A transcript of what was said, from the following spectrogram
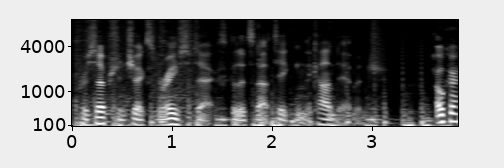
perception checks and ranged attacks because it's not taking the con damage. Okay.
